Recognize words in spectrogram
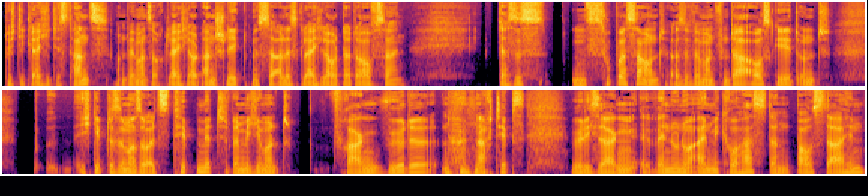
durch die gleiche Distanz und wenn man es auch gleich laut anschlägt, müsste alles gleich laut da drauf sein. Das ist ein super Sound. Also wenn man von da ausgeht und ich gebe das immer so als Tipp mit, wenn mich jemand fragen würde nach Tipps, würde ich sagen, wenn du nur ein Mikro hast, dann baust dahin.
